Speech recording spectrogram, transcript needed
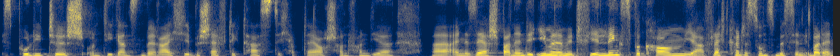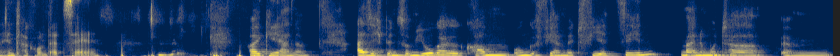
ist politisch und die ganzen Bereiche beschäftigt hast. Ich habe da ja auch schon von dir mal eine sehr spannende E-Mail mit vielen Links bekommen. Ja, vielleicht könntest du uns ein bisschen über deinen Hintergrund erzählen. Mhm. Voll gerne. Also ich bin zum Yoga gekommen ungefähr mit 14. Meine Mutter ähm,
